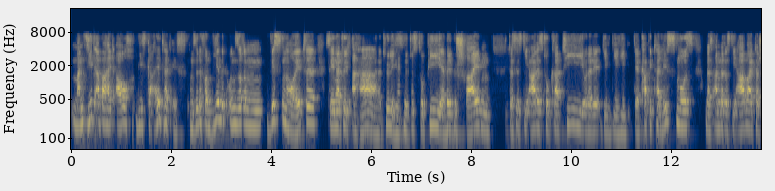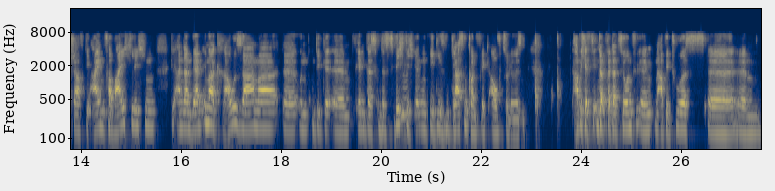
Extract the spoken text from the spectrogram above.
man sieht aber halt auch, wie es gealtert ist. Im Sinne von wir mit unserem Wissen heute sehen natürlich, aha, natürlich ist es eine Dystopie. Er will beschreiben, das ist die Aristokratie oder der, die, die, der Kapitalismus und das andere ist die Arbeiterschaft. Die einen verweichlichen, die anderen werden immer grausamer äh, und, und, die, äh, eben das, und das ist wichtig, mhm. irgendwie diesen Klassenkonflikt aufzulösen habe ich jetzt die Interpretation für irgendeinen Abitursjahrgang, äh, ähm,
